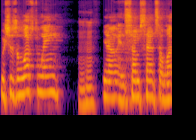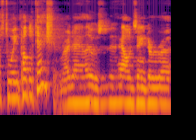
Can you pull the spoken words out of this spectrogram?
which is a left wing Mm-hmm. You know, in some sense, a left wing publication, right? Uh, it was Alexander uh,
